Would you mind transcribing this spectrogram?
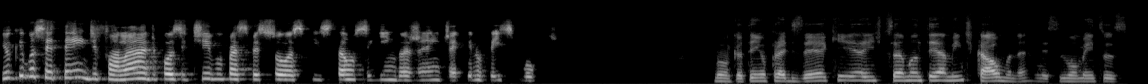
E o que você tem de falar de positivo para as pessoas que estão seguindo a gente aqui no Facebook? Bom, o que eu tenho para dizer é que a gente precisa manter a mente calma, né? Nesses momentos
